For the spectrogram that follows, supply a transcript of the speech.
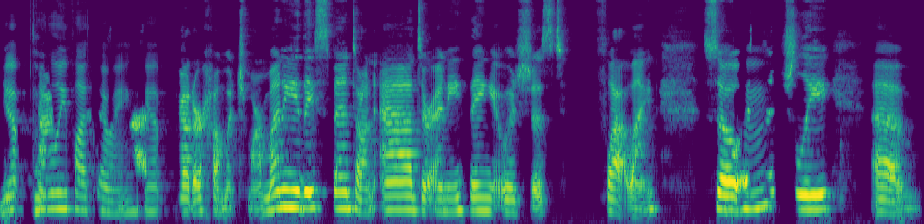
Yep, not totally plateauing. Yep. No matter how much more money they spent on ads or anything, it was just flatline. So Mhm. essentially, um,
